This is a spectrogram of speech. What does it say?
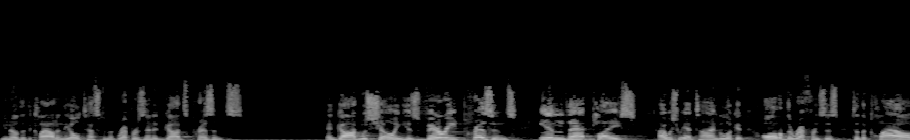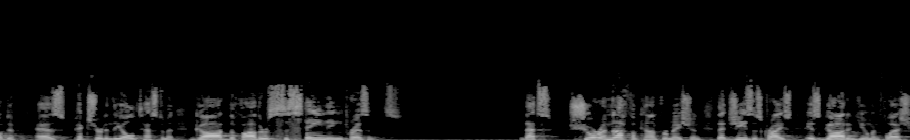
You know that the cloud in the Old Testament represented God's presence. And God was showing His very presence in that place. I wish we had time to look at all of the references to the cloud as pictured in the Old Testament. God the Father's sustaining presence. That's sure enough a confirmation that Jesus Christ is God in human flesh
